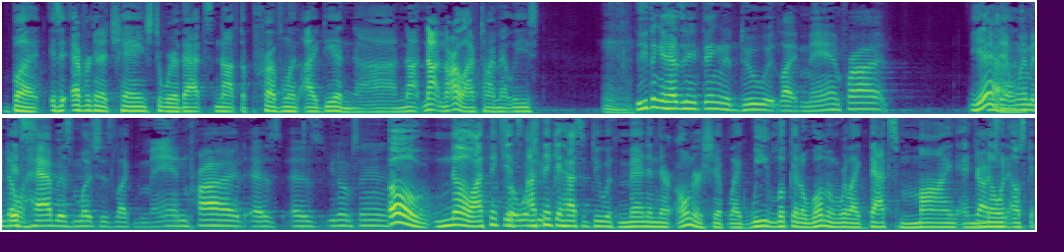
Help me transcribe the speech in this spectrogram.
But is it ever going to change to where that's not the prevalent idea? Nah, not not in our lifetime, at least. Do you think it has anything to do with like man pride? Yeah, and then women don't It's- have as much as like man pride as as you know what I'm saying? Oh no, I think So it's. I you- think it has to do with men and their ownership. Like we look at a woman, we're like, "That's mine," and Gotcha. no one else can.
